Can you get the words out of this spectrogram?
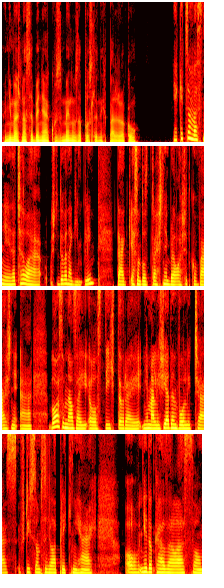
Vnímaš na sebe nejakú zmenu za posledných pár rokov? Ja keď som vlastne začala študovať na Gimply, tak ja som to strašne brala všetko vážne a bola som naozaj z tých, ktoré nemali žiaden voľný čas, vždy som sedela pri knihách, o, nedokázala som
